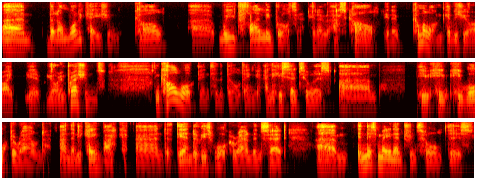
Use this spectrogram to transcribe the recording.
Um, but on one occasion, Carl, uh, we'd finally brought, you know, asked Carl, you know, come along, give us your, you know, your impressions. And Carl walked into the building and he said to us, um, he, he, he walked around and then he came back and at the end of his walk around and said, um, in this main entrance hall, there's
